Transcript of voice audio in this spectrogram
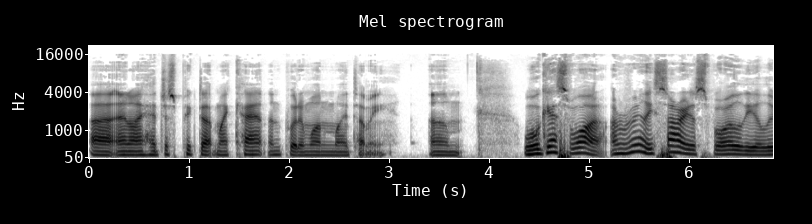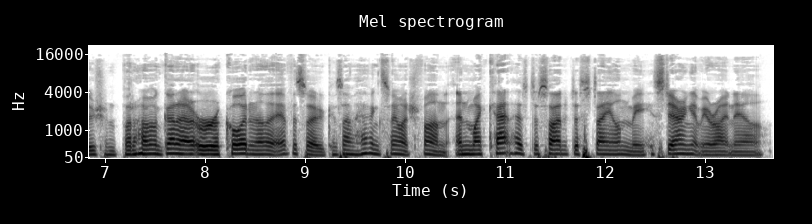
uh, and I had just picked up my cat and put him on my tummy. Um, well, guess what? I'm really sorry to spoil the illusion, but I'm gonna record another episode because I'm having so much fun, and my cat has decided to stay on me. He's staring at me right now.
